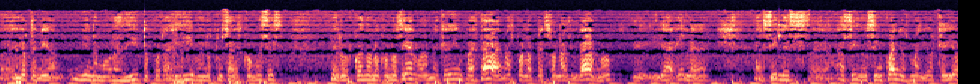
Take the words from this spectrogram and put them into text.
Eh, yo tenía mi enamoradito por ahí, bueno, tú sabes cómo es eso. Pero cuando lo conocí, me quedé impactada, además por la personalidad, ¿no? Y, él, eh, así les eh, ha sido cinco años mayor que yo.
